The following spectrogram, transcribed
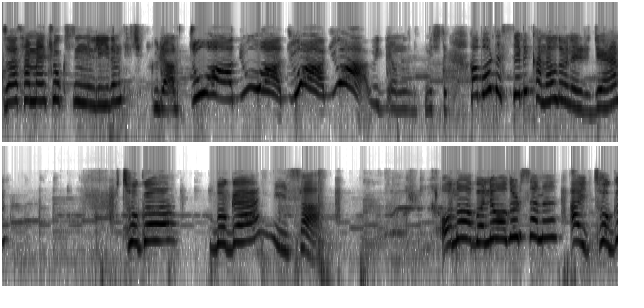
Zaten ben çok sinirliydim. Teşekkürler. Cua, cua, cua, cua. Videomuz bitmişti. Ha bu arada size bir kanal önereceğim. Toga, Boga, Nisa. Ona abone olursanız... Ay Toga,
